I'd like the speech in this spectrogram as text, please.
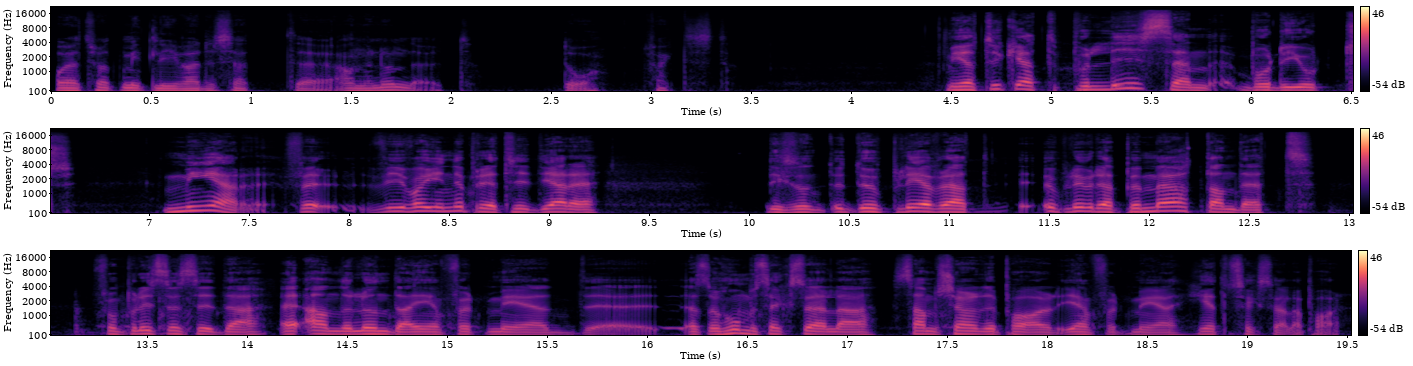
Och jag tror att mitt liv hade sett eh, annorlunda ut då faktiskt. Men jag tycker att polisen borde gjort mer, för vi var inne på det tidigare liksom, du- upplever att, upplever att bemötandet från polisens sida är annorlunda jämfört med, eh, alltså homosexuella, samkönade par jämfört med heterosexuella par?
